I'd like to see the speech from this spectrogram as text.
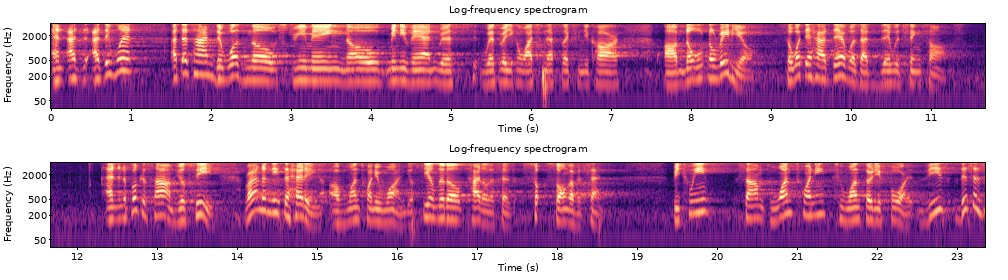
And as, as they went, at that time, there was no streaming, no minivan with, with where you can watch Netflix in your car, um, no, no radio. So what they had there was that they would sing songs. And in the book of Psalms, you'll see, right underneath the heading of 121, you'll see a little title that says Song of Ascent between Psalms 120 to 134, these, this is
